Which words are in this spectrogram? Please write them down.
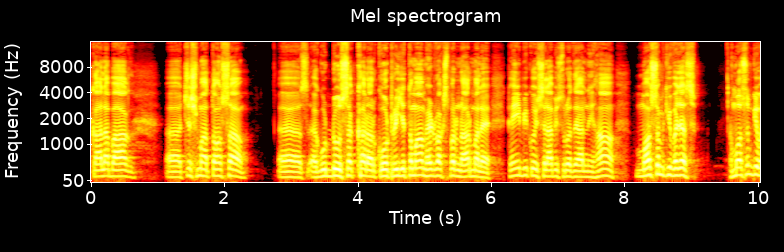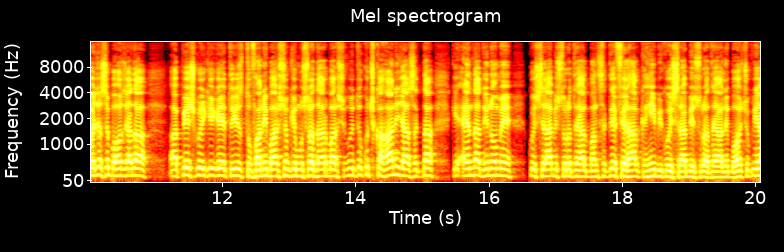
کالا باغ چشمہ توسا گڈو، سکھر اور کوٹری، یہ تمام ہیڈ ورکس پر نارمل ہے۔ کہیں بھی کوئی سیلابی صورت حال نہیں۔ ہاں موسم کی وجہ سے موسم کی وجہ سے بہت زیادہ پیش گوئی کی گئی تیز طوفانی بارشوں کی دار بارشوں کی تو کچھ کہا نہیں جا سکتا کہ آئندہ دنوں میں کوئی سیلابی صورتحال بن سکتی ہے۔ فی الحال کہیں بھی کوئی سیلابی صورتحال نہیں۔ بہت شکریہ۔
